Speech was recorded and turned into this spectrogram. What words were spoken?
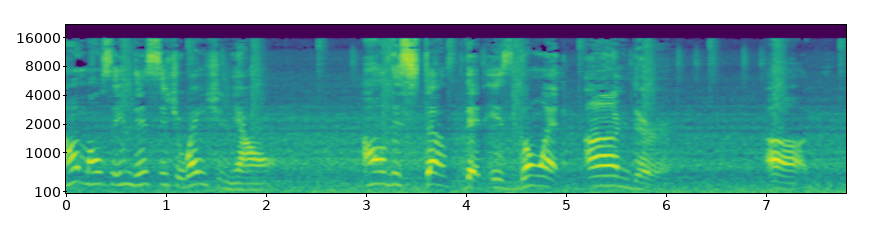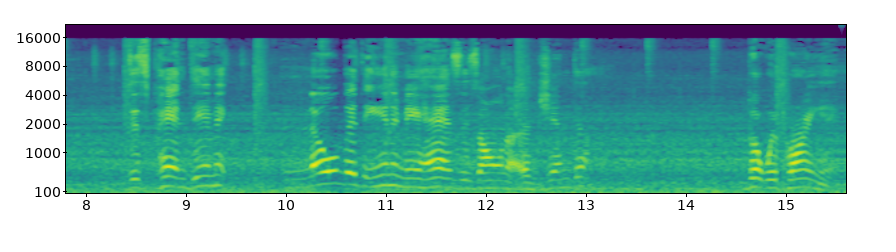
almost in this situation, y'all. All this stuff that is going under. Uh, this pandemic, know that the enemy has his own agenda. But we're praying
